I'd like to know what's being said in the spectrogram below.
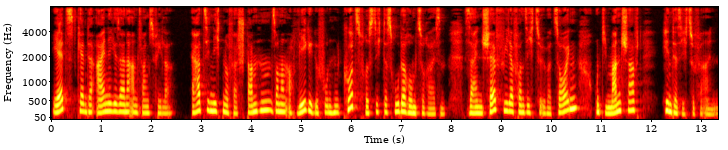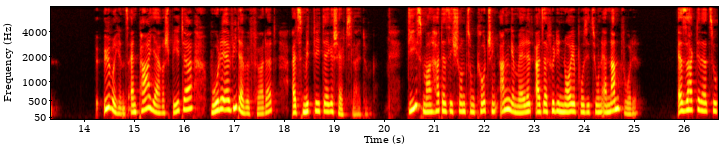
Jetzt kennt er einige seiner Anfangsfehler. Er hat sie nicht nur verstanden, sondern auch Wege gefunden, kurzfristig das Ruder rumzureißen, seinen Chef wieder von sich zu überzeugen und die Mannschaft hinter sich zu vereinen. Übrigens, ein paar Jahre später wurde er wieder befördert als Mitglied der Geschäftsleitung. Diesmal hat er sich schon zum Coaching angemeldet, als er für die neue Position ernannt wurde. Er sagte dazu,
